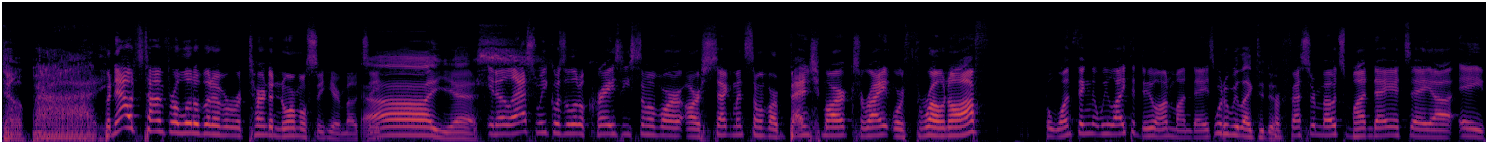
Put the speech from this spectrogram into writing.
The body. But now it's time for a little bit of a return to normalcy here, Mozi. Ah, yes. You know, last week was a little crazy. Some of our, our segments, some of our benchmarks, right, were thrown off. But one thing that we like to do on Mondays, What do we like to do? Professor Moats Monday, it's a uh, a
